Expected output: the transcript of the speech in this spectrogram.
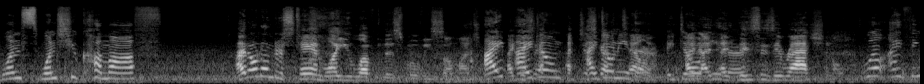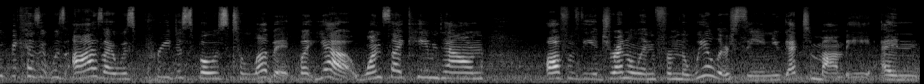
once once you come off I don't understand why you loved this movie so much. I- just I don't- just I don't either. I don't either. this is irrational. Well, I think because it was Oz, I was predisposed to love it. But yeah, once I came down off of the adrenaline from the Wheeler scene, you get to Mombi, and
